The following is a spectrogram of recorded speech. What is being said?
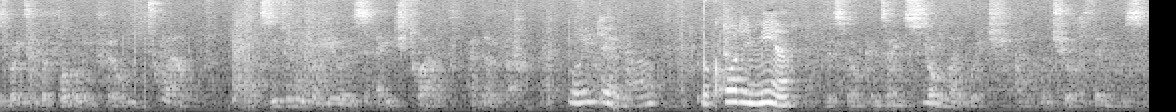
Has rated the following film 12, suitable for viewers age 12 and over. What are you doing now? Recording Mia. This film contains strong language and mature themes.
